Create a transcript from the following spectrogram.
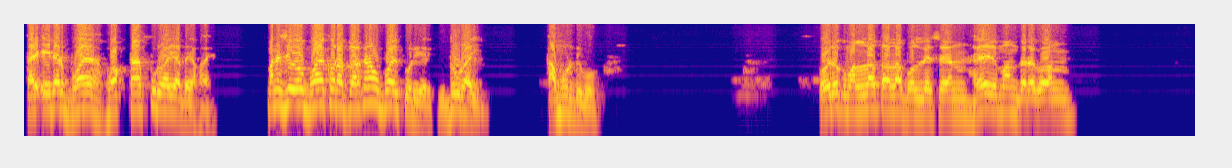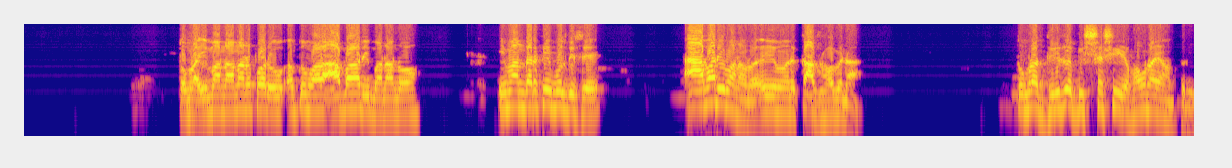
তার এটার ভয় হকটা পুরোই আদায় হয়। মানে যে ও ভয় করার দরকার না, ও ভয় করি আর কি দৌড়াই কামড় দিব ওইরকম আল্লাহ তাআলা বললেছেন হে ইমানদারগণ তোমরা ইমান আনার পরও তোমার আবার ইমান আনো ইমানদারকে বলতেছে আবার ইমান আনো এই মানে কাজ হবে না তোমরা দৃঢ় বিশ্বাসী হও না অন্তরে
